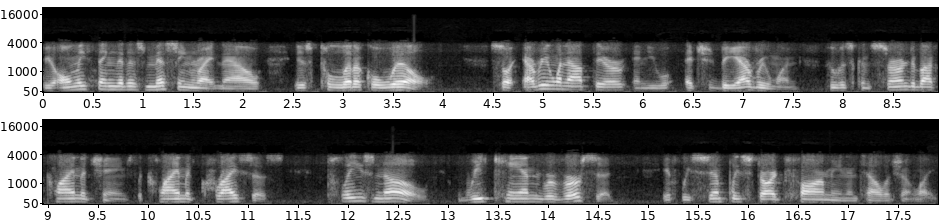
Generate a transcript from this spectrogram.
The only thing that is missing right now is political will. So everyone out there, and you, it should be everyone who is concerned about climate change, the climate crisis, please know we can reverse it if we simply start farming intelligently.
